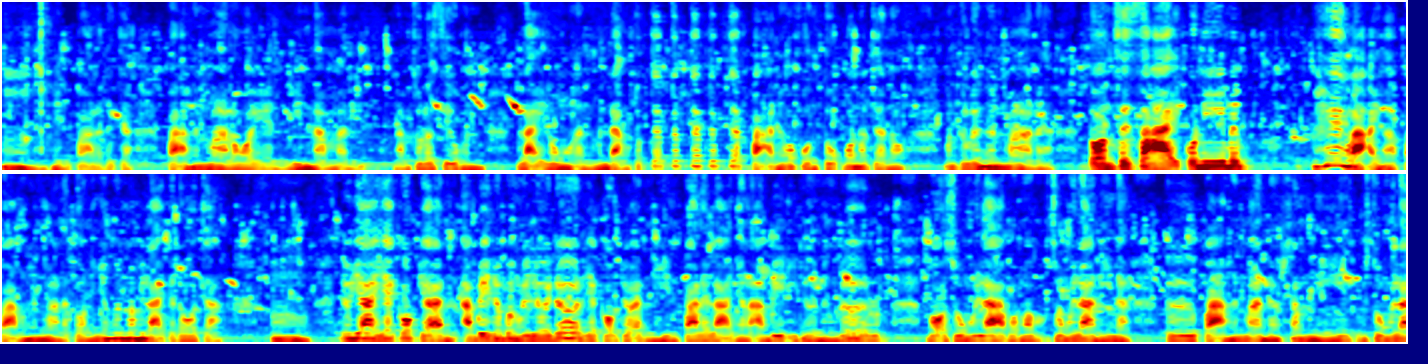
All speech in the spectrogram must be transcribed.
อืมเห็นปลาแล้วเด้อจ้ะปลาขึ้นมาลอยนดินน้ำอันน้ำโซลาร์เซลล์มันไหลลงอันมันดังจ๊บจ๊บจ๊บจ๊บจ๊บจ๊บป่านึกว่าฝนตกบ่เนาะจ้ะเนาะมันก็เลยขึ้นมานะตอนสายๆก็นี้ไม่แห้งหลายค่ะป่ามันขึ้นมานะตอนนี้ยังขึ้นมามีหลายกระโดดจ้ะอืม เดี๋ยวยายยายก็จะอันอัปเดตให้เบิ่งเลยเลยเด้อยายก็จะอันเห็นปลาหลายๆอย่างละอัปเดตอีกเทอหนึ่งเด้อเบาะทรงเวลาพอมาทรงเวลานี้นะเออป่าขึ้นมานะซ้ำนี้ทรงเวลา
